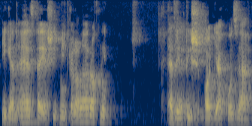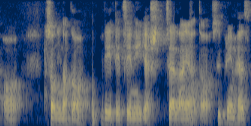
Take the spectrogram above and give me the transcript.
Igen, ehhez teljesítményt kell alárakni, ezért is adják hozzá a Sony-nak a VTC 4-es celláját a Supreme-hez,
